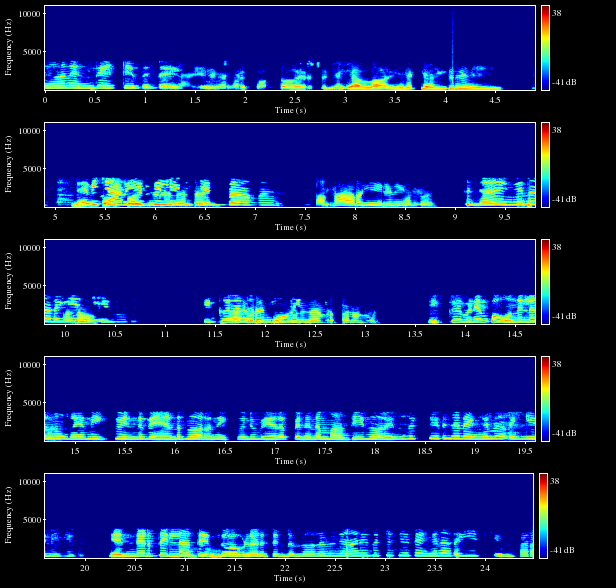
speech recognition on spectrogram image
ഞാൻ എന്ത് തെറ്റിയതിട്ടായി കയ്യിൽ ഞങ്ങളുടെ സ്വസ്ഥത വരത്തില്ല നിനക്ക് എന്ത് എനിക്ക് അറിയത്തില്ല എനിക്ക് എന്താണ് അന്ന് ഒന്ന്. ഞാൻ എങ്ങനെ. ഇക്കു ഇക്കു എവിടെയും പോകുന്നില്ലെന്ന് പറയുന്നു ഇക്കു എന്റെ വേണ്ടെന്ന് പറയുന്നു ഇക്കുവിന് വേറെ പെണ്ണിനെ മതി എന്ന് പറയുന്നു ഇതൊക്കെയായിട്ട് ഞാൻ എങ്ങനെ അടങ്ങിയിരിക്കും? എന്റെ അടുത്ത് ഇല്ലാത്ത എന്തോ അവളുടെ അടുത്ത് ഉണ്ടെന്ന് പറയുന്നത് ഞാൻ ഇതൊക്കെ കേട്ട് എങ്ങനെ അടങ്ങിയിരിക്കും? പറ.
